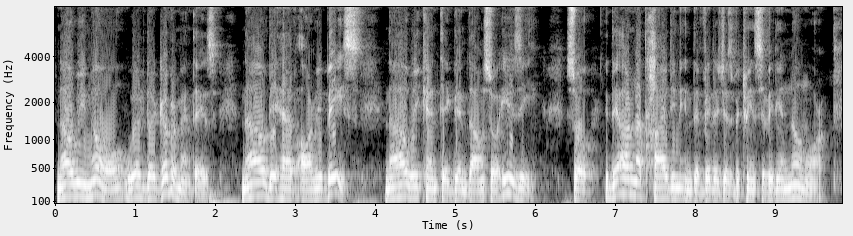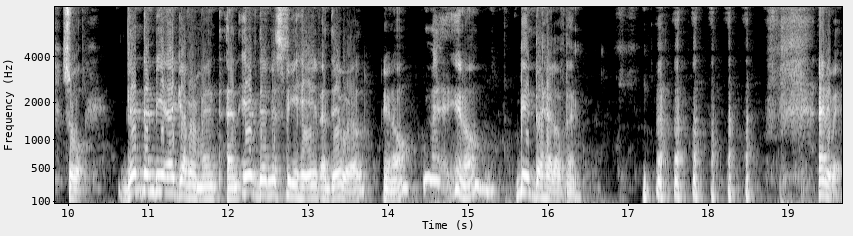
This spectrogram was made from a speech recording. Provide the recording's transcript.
Now we know where their government is. Now they have army base. Now we can take them down so easy. So they are not hiding in the villages between civilian no more. So let them be a government, and if they misbehave, and they will, you know, you know, beat the hell of them. anyway,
